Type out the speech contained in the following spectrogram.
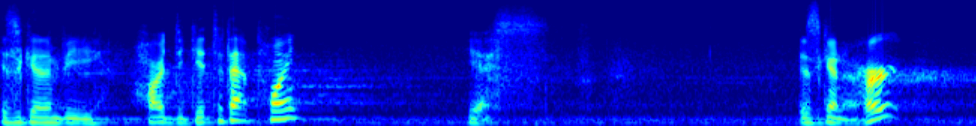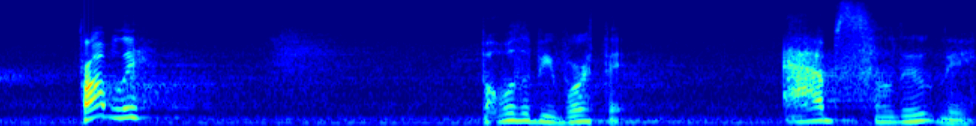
is it going to be hard to get to that point? Yes. Is it going to hurt? Probably. But will it be worth it? Absolutely.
